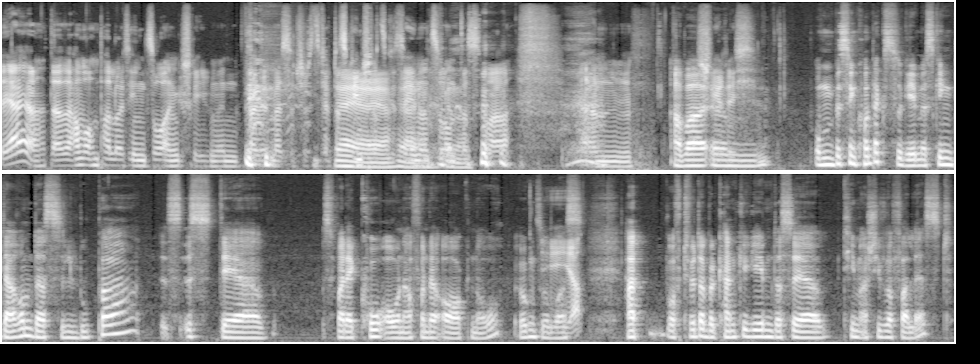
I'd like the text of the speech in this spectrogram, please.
Ja, ja, da haben auch ein paar Leute ihn so angeschrieben in Private Messages. Ich habe das ja, Screenshots ja, gesehen und so genau. und das war ähm, Aber ähm, um ein bisschen Kontext zu geben, es ging darum, dass Lupa es ist der, es war der Co-Owner von der Org, no? Irgend sowas. Ja. Hat auf Twitter bekannt gegeben, dass er Team Archiva verlässt.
